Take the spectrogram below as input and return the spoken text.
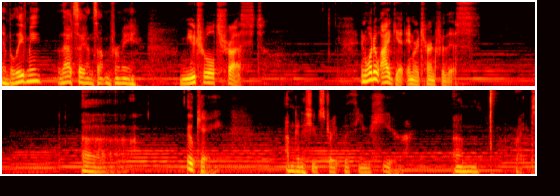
And believe me, that's saying something for me. Mutual trust. And what do I get in return for this? Uh, okay. I'm gonna shoot straight with you here. Um, right.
